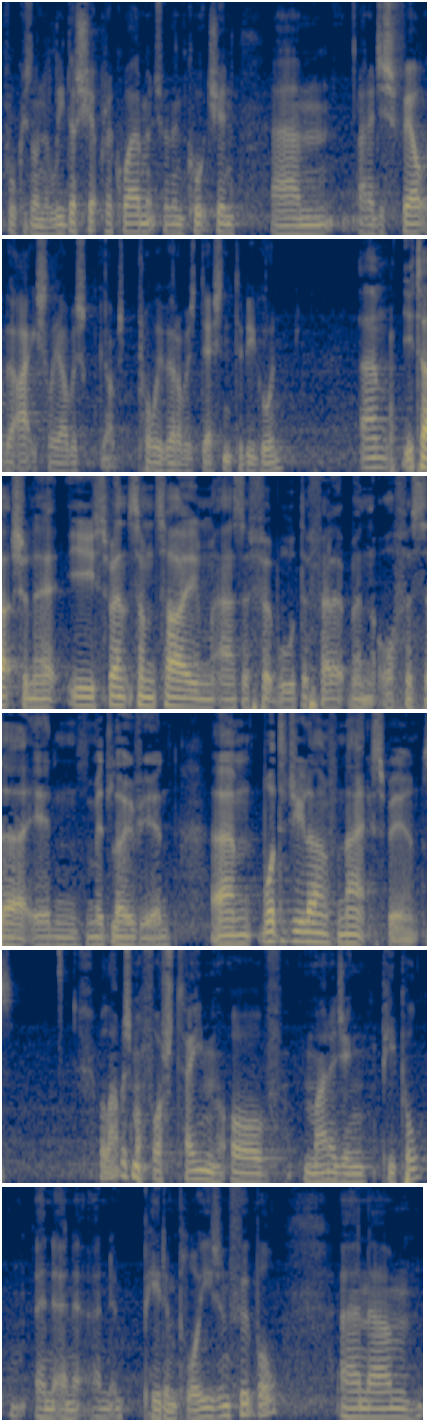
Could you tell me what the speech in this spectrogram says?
focused on the leadership requirements within coaching. Um, and I just felt that actually I was, that was probably where I was destined to be going. Um, you touched on it. You spent some time as a football development officer in Midlothian. Um, what did you learn from that experience? Well, that was my first time of managing people and, and, and paid employees in football. And um,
